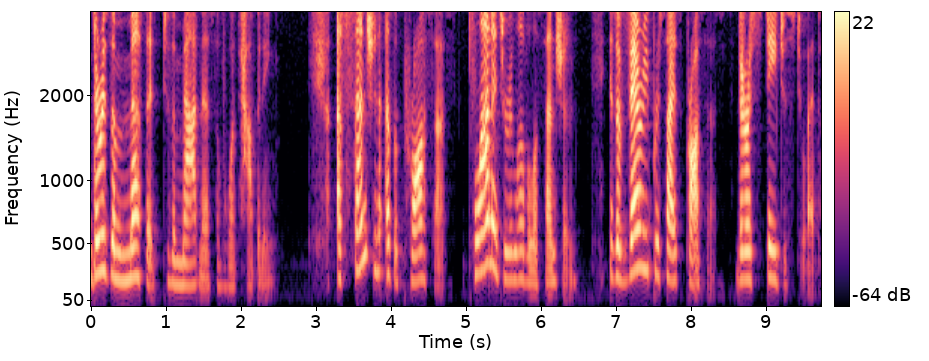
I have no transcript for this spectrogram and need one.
there is a method to the madness of what's happening. Ascension as a process, planetary level ascension, is a very precise process. There are stages to it.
